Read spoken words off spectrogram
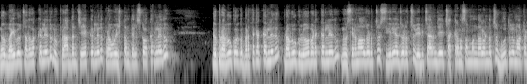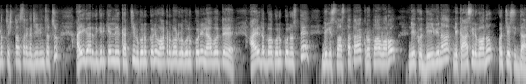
నువ్వు బైబిల్ చదవక్కర్లేదు నువ్వు ప్రార్థన చేయక్కర్లేదు ప్రభు ఇష్టం తెలుసుకోక్కర్లేదు నువ్వు ప్రభు కొరకు బ్రతకక్కర్లేదు ప్రభువుకు లోబడక్కర్లేదు నువ్వు సినిమాలు చూడొచ్చు సీరియల్ చూడొచ్చు వ్యభిచారం చేయొచ్చు అక్రమ సంబంధాలు ఉండొచ్చు బూతులు మాట్లాడొచ్చు ఇష్టానుసారంగా జీవించవచ్చు అయ్యగారి దగ్గరికి వెళ్ళి ఖర్చు కొనుక్కొని వాటర్ బాటిల్ కొనుక్కొని లేకపోతే ఆయిల్ డబ్బా కొనుక్కొని వస్తే నీకు స్వస్థత కృపావరం నీకు దీవెన నీకు ఆశీర్వాదం వచ్చేసిద్దా?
